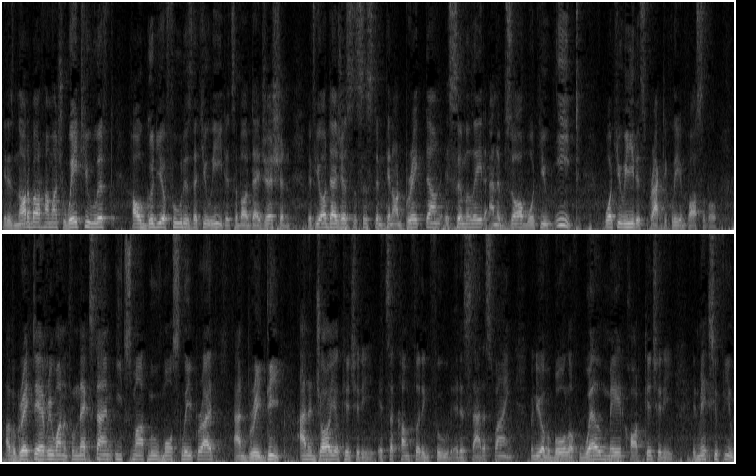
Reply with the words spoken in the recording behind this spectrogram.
It is not about how much weight you lift, how good your food is that you eat. It's about digestion. If your digestive system cannot break down, assimilate, and absorb what you eat, what you eat is practically impossible. Have a great day, everyone. Until next time, eat smart, move more, sleep right, and breathe deep. And enjoy your khichdi. It's a comforting food. It is satisfying when you have a bowl of well made hot khichdi. It makes you feel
